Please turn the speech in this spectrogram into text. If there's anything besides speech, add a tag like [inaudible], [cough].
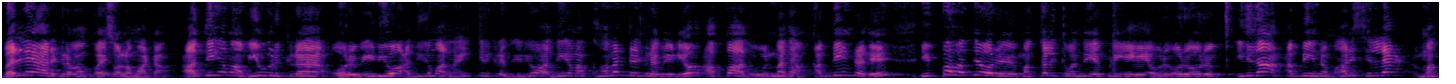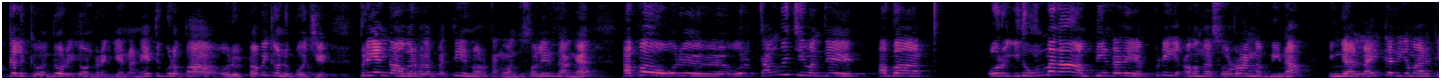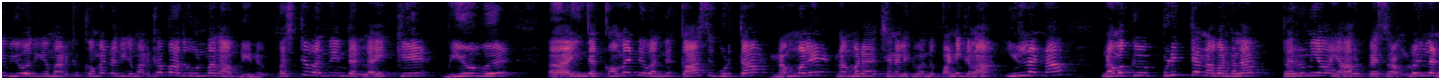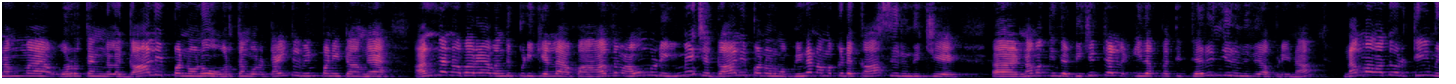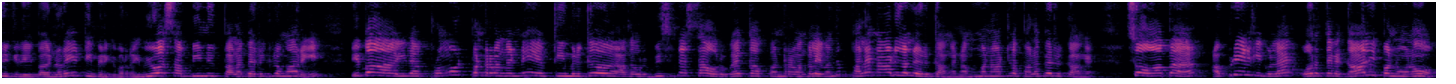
வெள்ளையா இருக்கிறவன் போய் சொல்ல மாட்டான். அதிகமா வியூ இருக்கிற ஒரு வீடியோ அதிகமா லைக் இருக்கிற வீடியோ அதிகமா காமெண்ட் இருக்கிற வீடியோ அப்ப அது உண்மைதான். அப்படின்றது இப்ப வந்து ஒரு மக்களுக்கு வந்து எப்படி ஒரு ஒரு ஒரு இதுதான் அப்படின்ற மாதிரி சில மக்களுக்கு வந்து ஒரு இது ஒன்று இருக்கு. ஏன்னா நேத்து கூட பா ஒரு டாபிக் ஒன்று போச்சு. பிரியங்கா அவர்களை பத்தி இன்னொருத்தங்க வந்து சொல்லியிருந்தாங்க. அப்போ ஒரு ஒரு தங்கச்சி வந்து அப்ப ஒரு இது உண்மைதான் அப்படின்றத எப்படி அவங்க சொல்றாங்க அப்படின்னா இங்கே லைக் அதிகமாக இருக்குது வியூ அதிகமாக இருக்குது கமெண்ட் அதிகமாக இருக்குது அப்போ அது உண்மைதான் அப்படின்னு. ஃபஸ்ட்டு வந்து இந்த லைக்கு வியூவு இந்த கமெண்ட் வந்து காசு கொடுத்தா நம்மளே நம்மளோட சேனலுக்கு வந்து பண்ணிக்கலாம். இல்லைன்னா நமக்கு பிடித்த நபர்களை பெருமையாக யார் பேசுகிறாங்களோ இல்லை நம்ம ஒருத்தங்களை காலி பண்ணணும் ஒருத்தங்க ஒரு டைட்டில் வின் பண்ணிட்டாங்க அந்த நபரை வந்து பிடிக்கல. அப்போ அது அவங்களுடைய இமேஜை காலி பண்ணணும் அப்படின்னா நம்மக்கிட்ட காசு இருந்துச்சு. நமக்கு இந்த டிஜிட்டல் இதை பற்றி தெரிஞ்சிருந்தது அப்படின்னா நம்ம வந்து ஒரு டீம் இருக்குது. இப்போ நிறைய டீம் இருக்குது இப்போ ரிவ்யூவர்ஸ் அப்படின்னு பல பேர் இருக்கிற மாதிரி இப்போ இதை ப்ரொமோட் பண்ணுறவங்கன்னே டீம் இருக்குது அதை ஒரு பிஸ்னஸாக ஒரு வேக்கப் பண்ணுறவங்களே வந்து பல நாடுகளில் இருக்காங்க. நம்ம நாட்டில் பல பேர் இருக்காங்க. ஸோ அப்போ அப்படி இருக்கக்குள்ள ஒருத்தரை காலி பண்ணணும்.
